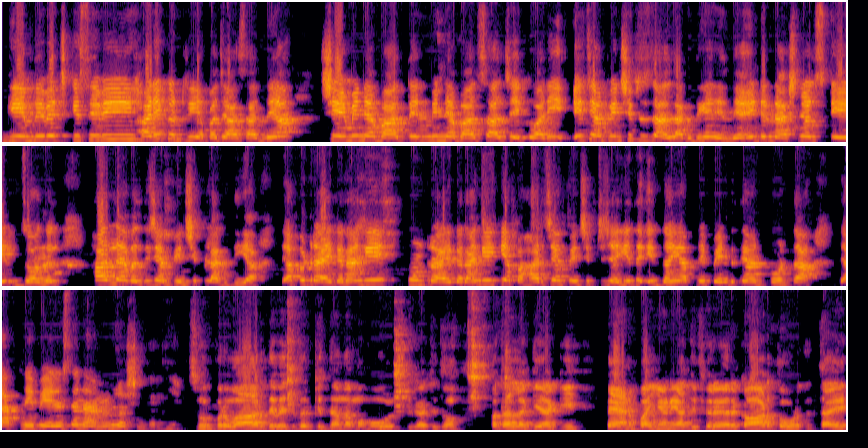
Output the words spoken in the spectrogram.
ਗੇਮ ਦੇ ਵਿੱਚ ਕਿਸੇ ਵੀ ਹਰ ਇੱਕ ਕੰਟਰੀ ਆਪਾਂ ਜਾ ਸਕਦੇ ਆ 6 ਮਹੀਨਿਆਂ ਬਾਅਦ 3 ਮਹੀਨਿਆਂ ਬਾਅਦ ਸਾਲ 'ਚ ਇੱਕ ਵਾਰੀ ਇਹ ਚੈਂਪੀਅਨਸ਼ਿਪਸ ਲੱਗਦੀਆਂ ਰਹਿੰਦੀਆਂ। ਇੰਟਰਨੈਸ਼ਨਲ ਸਟੇਟ ਜ਼ੋਨਲ ਹਰ ਲੈਵਲ ਦੀ ਚੈਂਪੀਅਨਸ਼ਿਪ ਲੱਗਦੀ ਆ। ਤੇ ਆਪਾਂ ਟਰਾਈ ਕਰਾਂਗੇ, ਹੁਣ ਟਰਾਈ ਕਰਾਂਗੇ ਕਿ ਆਪਾਂ ਹਰ ਚੈਂਪੀਅਨਸ਼ਿਪ 'ਚ ਜਾਈਏ ਤੇ ਇਦਾਂ ਹੀ ਆਪਣੇ ਪਿੰਡ ਧਿਆਨਪੁਰ ਦਾ ਤੇ ਆਪਣੇ ਪੇਰੈਂਟਸ ਦਾ ਨਾਮ ਰੋਸ਼ਨ ਕਰੀਏ। ਸੋ ਪਰਿਵਾਰ ਦੇ ਵਿੱਚ ਫਿਰ ਕਿਦਾਂ ਦਾ ਮਾਹੌਲ ਸੀਗਾ? ਜਦੋਂ ਪਤਾ ਲੱਗਿਆ ਕਿ ਭੈਣ ਭਾਈਆਂ ਨੇ ਅੱਜ ਫਿਰ ਰਿਕਾਰਡ ਤੋੜ ਦਿੱਤਾ ਹੈ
